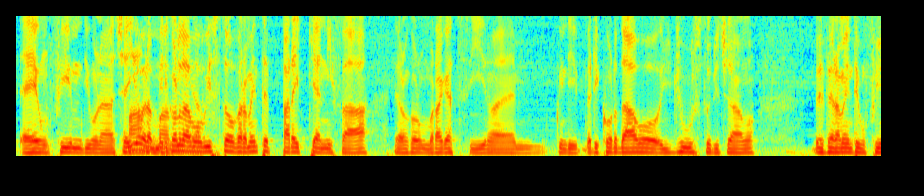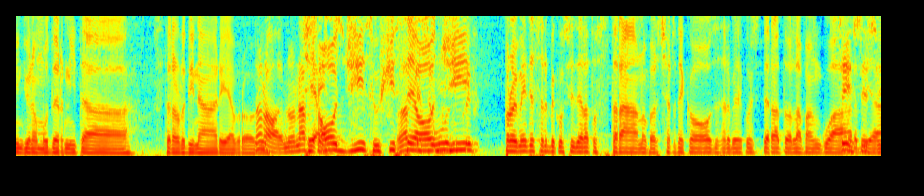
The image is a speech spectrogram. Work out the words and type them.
È un film di una... Cioè io Mamma mi ricordo mia. l'avevo visto veramente parecchi anni fa, ero ancora un ragazzino e quindi ricordavo il giusto, diciamo. È veramente un film di una modernità straordinaria proprio. No, no, non ha Cioè, senso. oggi, se uscisse oggi, quei- probabilmente sarebbe considerato strano per certe cose, sarebbe considerato all'avanguardia. Sì, sì, sì.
